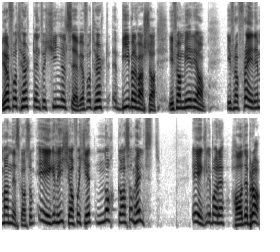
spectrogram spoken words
Vi har fått hørt en forkynnelse, vi har fått hørt bibelverser fra Miriam, fra flere mennesker som egentlig ikke har fortjent noe som helst. Egentlig bare ha det bra.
